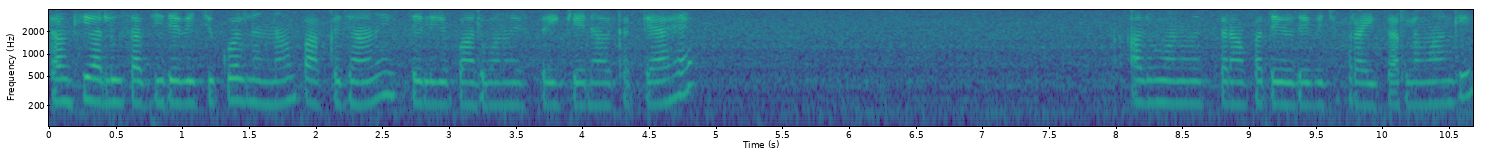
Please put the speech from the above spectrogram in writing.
ਤਾਂ ਕਿ ਆਲੂ ਸਬਜ਼ੀ ਦੇ ਵਿੱਚ ਘੁਲਣ ਨਾ ਪੱਕ ਜਾਣ, ਇਸ ਦੇ ਲਈ ਆਪਾਂ ਆਲੂਆਂ ਨੂੰ ਇਸ ਤਰੀਕੇ ਨਾਲ ਕੱਟਿਆ ਹੈ। ਆਲੂਆਂ ਨੂੰ ਇਸ ਤਰ੍ਹਾਂ ਆਪਾਂ ਤੇਲ ਦੇ ਵਿੱਚ ਫਰਾਈ ਕਰ ਲਵਾਂਗੇ।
